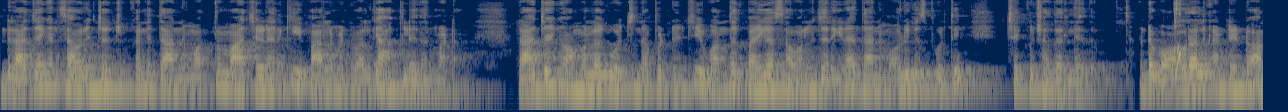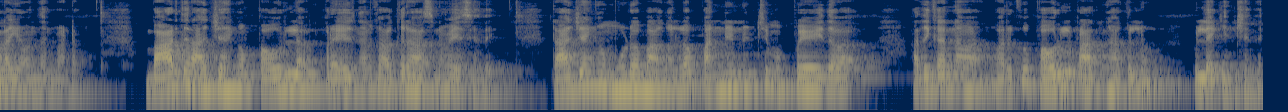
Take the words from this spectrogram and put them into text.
అంటే రాజ్యాంగాన్ని సవరించవచ్చు. కానీ దాన్ని మొత్తం మార్చేయడానికి పార్లమెంట్ వాళ్ళకి హక్కు లేదనమాట. రాజ్యాంగం అమల్లోకి వచ్చినప్పటి నుంచి వందకు పైగా సవరణలు జరిగినా దాని మౌలిక స్ఫూర్తి చెక్కు చెదరలేదు. అంటే ఓవరాల్ కంటెంట్ అలాగే ఉందన్నమాట భారత రాజ్యాంగం పౌరుల ప్రయోజనాలకు అగ్రహాసనం వేసింది. రాజ్యాంగం మూడో భాగంలో పన్నెండు నుంచి ముప్పై ఐదవ అధికరణ వరకు పౌరుల ప్రాథమిక హక్కులను ఉల్లేఖించింది.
